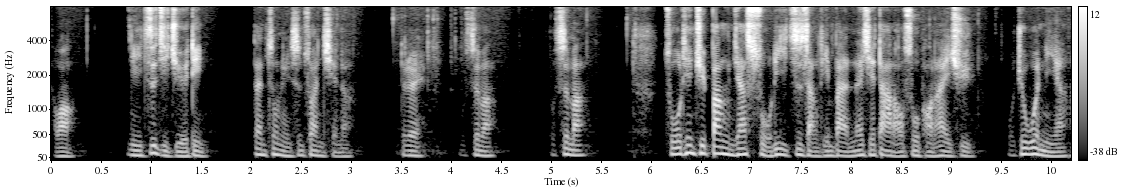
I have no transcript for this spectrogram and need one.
好不好？你自己决定，但重点是赚钱啊，对不对？不是吗？不是吗？昨天去帮人家锁利智涨停板那些大老鼠跑哪里去？我就问你啊，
